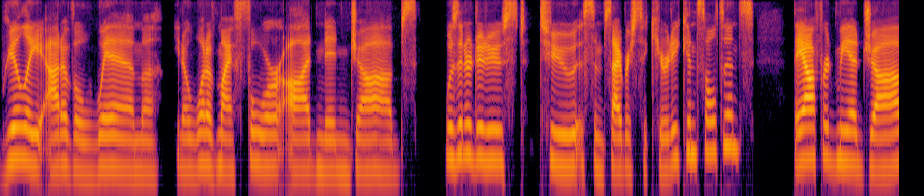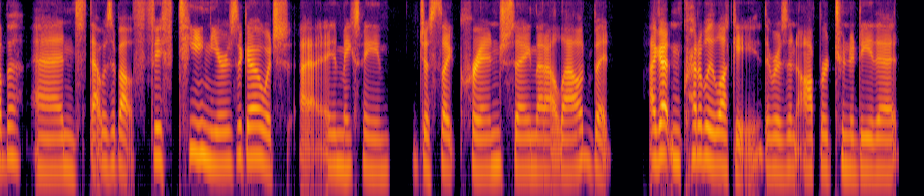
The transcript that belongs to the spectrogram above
really, out of a whim, you know, one of my four odd nin jobs was introduced to some cybersecurity consultants. They offered me a job, and that was about 15 years ago, which uh, it makes me just like cringe saying that out loud, but I got incredibly lucky. There was an opportunity that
